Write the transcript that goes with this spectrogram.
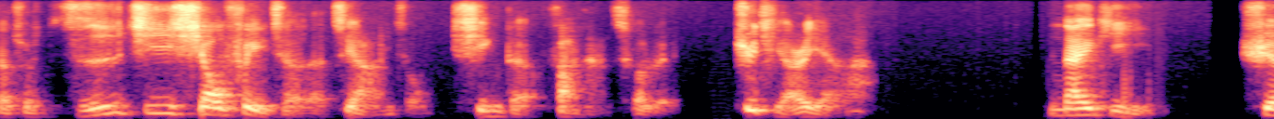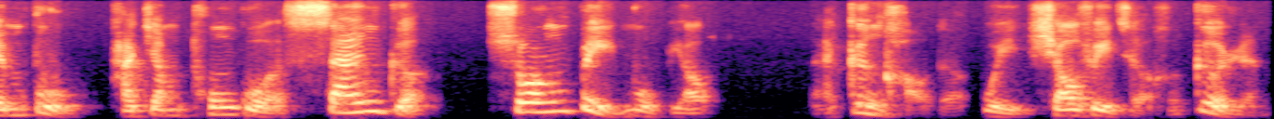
叫做直击消费者的这样一种新的发展策略。具体而言啊，Nike 宣布它将通过三个双倍目标来更好的为消费者和个人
